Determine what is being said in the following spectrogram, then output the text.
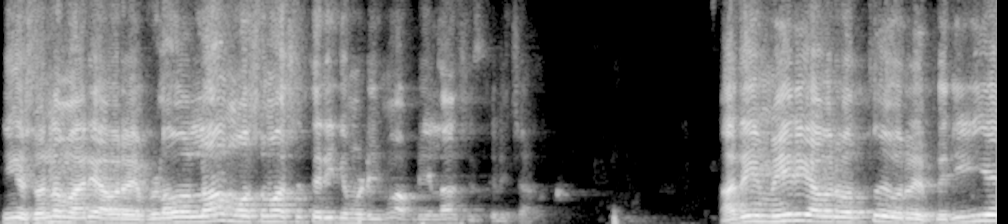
நீங்க சொன்ன மாதிரி அவரை எவ்வளவெல்லாம் மோசமா சித்தரிக்க முடியுமோ அப்படியெல்லாம் சித்தரிச்சாங்க. அதை மீறி அவர் வந்து ஒரு பெரிய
